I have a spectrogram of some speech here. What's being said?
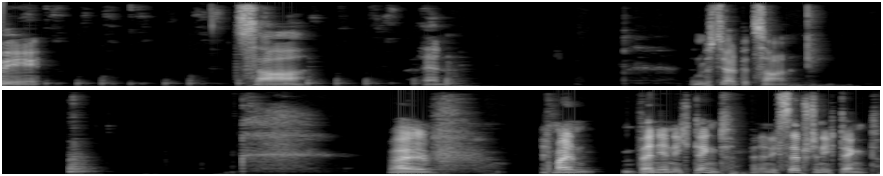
bezahlen. Dann müsst ihr halt bezahlen. Weil, ich meine, wenn ihr nicht denkt, wenn ihr nicht selbstständig denkt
